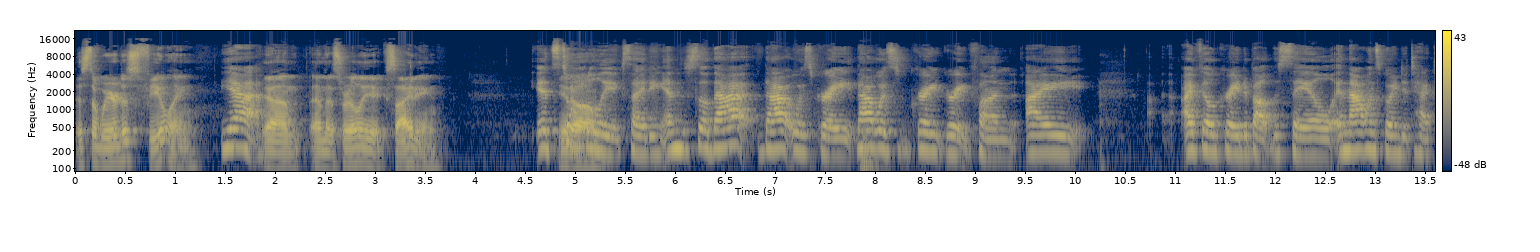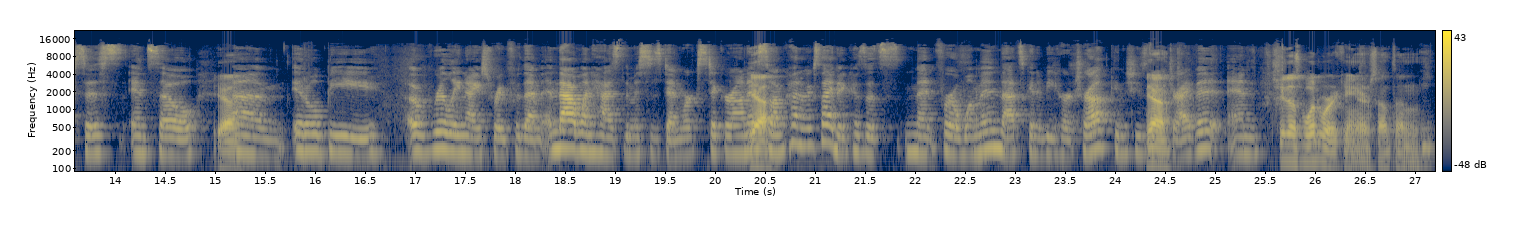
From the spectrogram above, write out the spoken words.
It's the weirdest feeling. Yeah. Yeah, and, and it's really exciting. It's you know. totally exciting. And so that that was great. That was great, great fun. I I feel great about the sale and that one's going to Texas and so Yeah. um it'll be a really nice rig for them. And that one has the Mrs. Denwork sticker on it. Yeah. So I'm kind of excited because it's meant for a woman. That's going to be her truck and she's Yeah. going to drive it and She does woodworking or something.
